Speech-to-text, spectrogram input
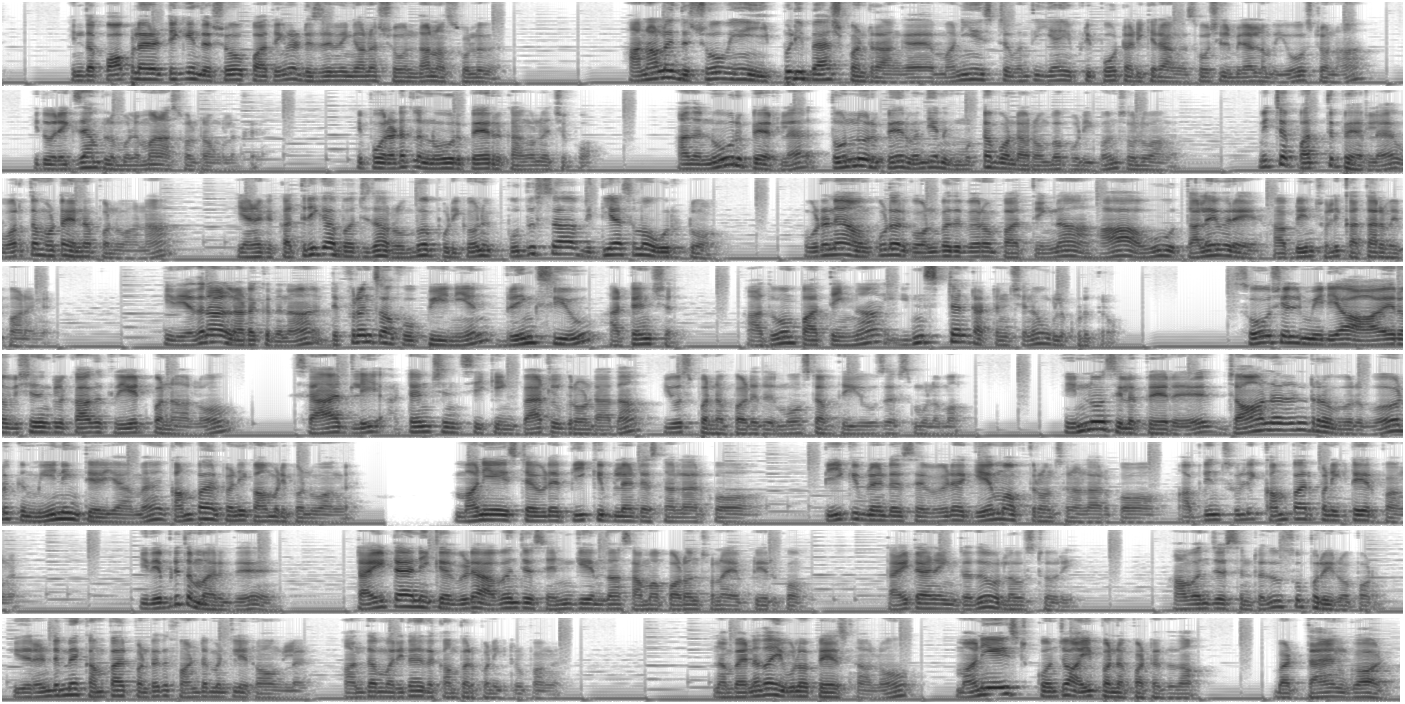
இந்த பாப்புலாரிட்டிக்கு இந்த ஷோ பார்த்தீங்கன்னா டிசர்விங்கான ஷோன்னு தான் நான் சொல்லுவேன். ஆனாலும் இந்த ஷோவை ஏன் இப்படி பேஷ் பண்ணுறாங்க மணியஸ்ட்டு வந்து ஏன் இப்படி போட்டு அடிக்கிறாங்க? சோஷியல் மீடியாவில் நம்ம யோசிச்சோன்னா இது ஒரு எக்ஸாம்பிள் மூலமாக நான் சொல்கிறேன் உங்களுக்கு. இப்போ ஒரு இடத்துல நூறு பேர் இருக்காங்கன்னு வச்சுப்போம். அந்த நூறு பேரில் தொண்ணூறு பேர் வந்து எனக்கு முட்டை போண்டா ரொம்ப பிடிக்கும்னு சொல்லுவாங்க. மிச்ச பத்து பேரில் ஒருத்த மட்டும் என்ன பண்ணுவான்னா எனக்கு கத்திரிக்காய் பஜ்ஜி தான் ரொம்ப பிடிக்கும்னு புதுசாக வித்தியாசமாக உருட்டுவான். உடனே அவன் கூட இருக்க ஒன்பது பேரும் பார்த்தீங்கன்னா ஆ ஊ தலைவரே அப்படின்னு சொல்லி கத்த ஆரம்பிப்பானுங்க. இது எதனால் நடக்குதுன்னா difference of opinion brings you attention அதுவும் பார்த்தீங்கன்னா இன்ஸ்டன்ட் அட்டென்ஷனை உங்களுக்கு கொடுத்துரும். சோஷியல் மீடியா ஆயிரம் விஷயங்களுக்காக க்ரியேட் பண்ணாலும் சேட்லி அட்டென்ஷன் சீக்கிங் பேட்டில் கிரவுண்டாக தான் யூஸ் பண்ணப்படுது மோஸ்ட் ஆஃப் தி யூசர்ஸ் மூலமாக இன்னும் சில பேர் ஜானர்ன்ற ஒரு வேர்டுக்கு மீனிங் தெரியாமல் கம்பேர் பண்ணி காமெடி பண்ணுவாங்க. மணி ஐஸ்டை விட பீக்கி பிளைண்டர்ஸ் நல்லாயிருக்கும். பீக்கி பிளைண்டர்ஸை விட கேம் ஆஃப் த்ரோன்ஸ் நல்லாயிருக்கும் அப்படின்னு சொல்லி கம்பேர் பண்ணிக்கிட்டே இருப்பாங்க. இது எப்படி தம்மா இருக்குது? டைட்டானிக்கை விட அவெஞ்சர்ஸ் என் கேம் தான் சம படம்னு சொன்னால் எப்படி இருக்கும்? டைட்டானிக்ன்றது ஒரு லவ் ஸ்டோரி அவெஞ்சர்ஸ்ன்றது சூப்பர் ஹீரோ படம். இது ரெண்டுமே கம்பேர் பண்ணுறது ஃபண்டமெண்டலி ராங்கில் அந்த மாதிரி தான் இதை கம்பேர் பண்ணிக்கிட்டு இருப்பாங்க. நம்ம என்ன தான் இவ்வளோ பேசினாலும் மணி ஐஸ்ட் கொஞ்சம் ஐப் பண்ணப்பட்டது தான். பட் தேங்க் காட்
